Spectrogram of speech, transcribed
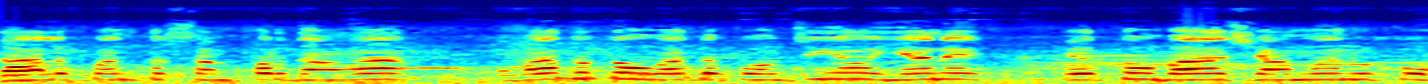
ਦਲ, ਪੰਥ, ਸੰਪਰਦਾਵਾਂ ਵੱਧ ਤੋਂ ਵੱਧ ਪਹੁੰਚੀਆਂ ਹੋਈਆਂ ਨੇ। ਇਸ ਤੋਂ ਬਾਅਦ ਸ਼ਾਮਾਂ ਨੂੰ ਭੋਗ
